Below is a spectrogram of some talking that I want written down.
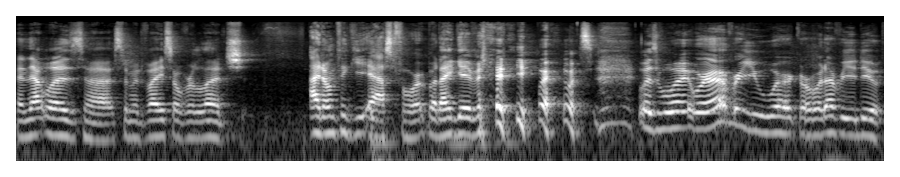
And that was uh, some advice over lunch I don't think he asked for it, but I gave it anyway. was was wherever you work or whatever you do,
